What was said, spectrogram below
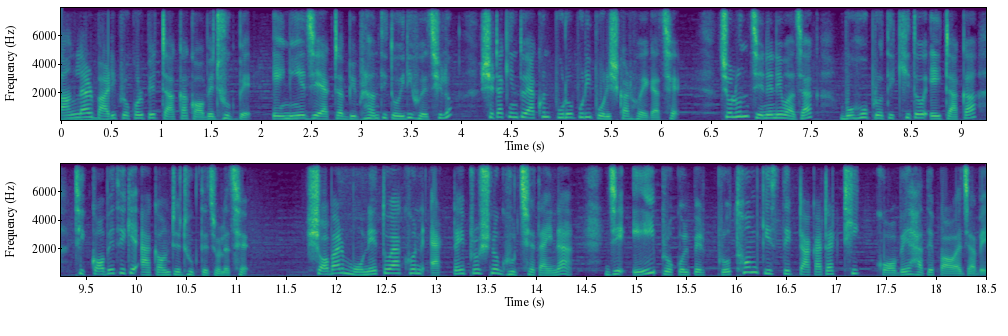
বাংলার বাড়ি প্রকল্পের টাকা কবে ঢুকবে? এই নিয়ে যে একটা বিভ্রান্তি তৈরি হয়েছিল, সেটা কিন্তু এখন পুরোপুরি পরিষ্কার হয়ে গেছে। চলুন জেনে নেওয়া যাক, বহু প্রতীক্ষিত এই টাকা ঠিক কবে থেকে অ্যাকাউন্টে ঢুকতে চলেছে। সবার মনে তো এখন একটাই প্রশ্ন ঘুরছে, তাই না? যে এই প্রকল্পের প্রথম কিস্তির টাকাটা ঠিক কবে হাতে পাওয়া যাবে?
